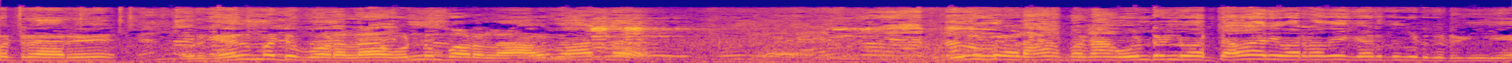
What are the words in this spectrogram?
ஓட்டுறாரு. ஒரு ஹெல்மெட் போடல ஒண்ணும் போடல. அவர் நாட்டுல இருக்கிறடா இப்ப நாங்க ஒன்று ரெண்டு ஒரு தவறி வர்றதையும் கருத்து கொடுத்துட்டு இருக்கீங்க.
